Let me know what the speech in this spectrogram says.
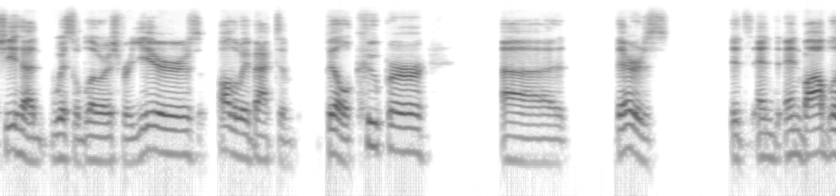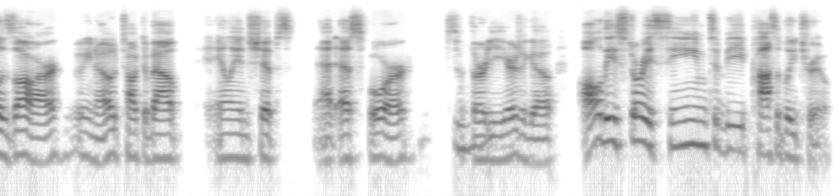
she had whistleblowers for years, all the way back to Bill Cooper. Uh, there's it's and and Bob Lazar, you know, talked about alien ships at S4 so mhm. 30 years ago. All these stories seem to be possibly true.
